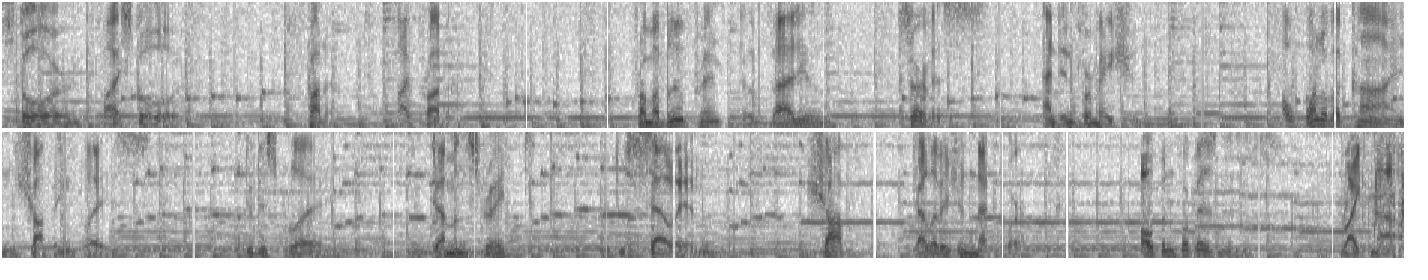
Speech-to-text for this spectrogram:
Store by store. Product by product. From a blueprint of value, service, and information. A one-of-a-kind shopping place. To display, to demonstrate, to sell in. Shop Television Network. Open for business right now.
